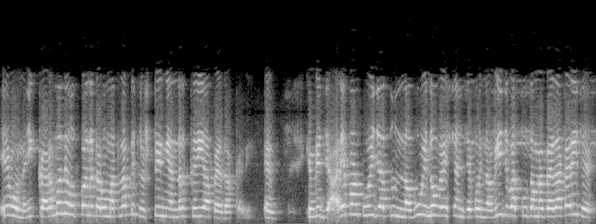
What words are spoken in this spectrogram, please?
એવું નહીં. કર્મને ઉત્પન્ન કરવું મતલબ કે સૃષ્ટિની અંદર ક્રિયા પેદા કરી એમ. કેમ કે જયારે પણ કોઈ જાતનું નવું ઇનોવેશન છે, કોઈ નવી જ વસ્તુ તમે પેદા કરી છે,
